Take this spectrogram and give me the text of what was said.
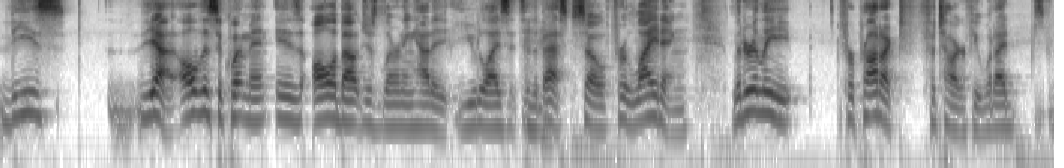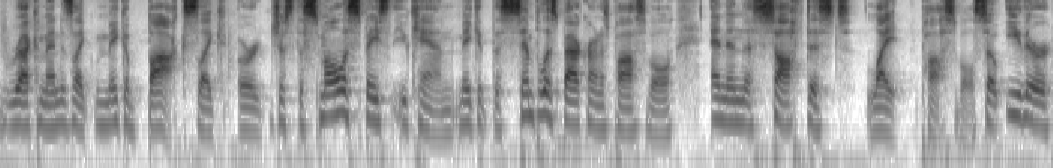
these yeah, all this equipment is all about just learning how to utilize it to the best. So for lighting, literally for product photography, what I'd recommend is like make a box, like or just the smallest space that you can, make it the simplest background as possible, and then the softest light possible. So either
